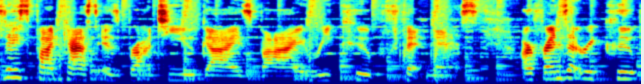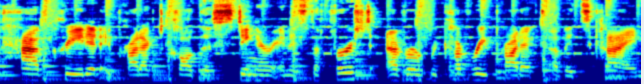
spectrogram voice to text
Today's podcast is brought to you guys by Recoup Fitness. Our friends at Recoup have created a product called the Stinger, and it's the first ever recovery product of its kind.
